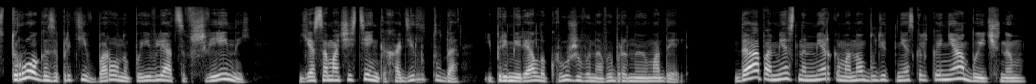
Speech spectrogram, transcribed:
Строго запретив барону появляться в швейной, я сама частенько ходила туда и примеряла кружево на выбранную модель. Да, по местным меркам оно будет несколько необычным,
